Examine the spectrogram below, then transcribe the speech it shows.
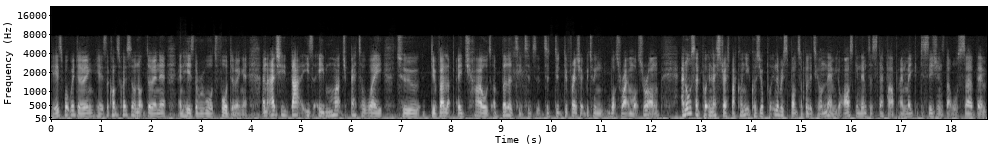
here's what we're doing, here's the consequences of not doing it, and here's the rewards for doing it. And actually, that is a much better way to develop a child's ability to, to, to differentiate between what's right and what's wrong, and also putting less stress back on you because you're putting the responsibility on them. You're asking them to step up and make decisions that will serve them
